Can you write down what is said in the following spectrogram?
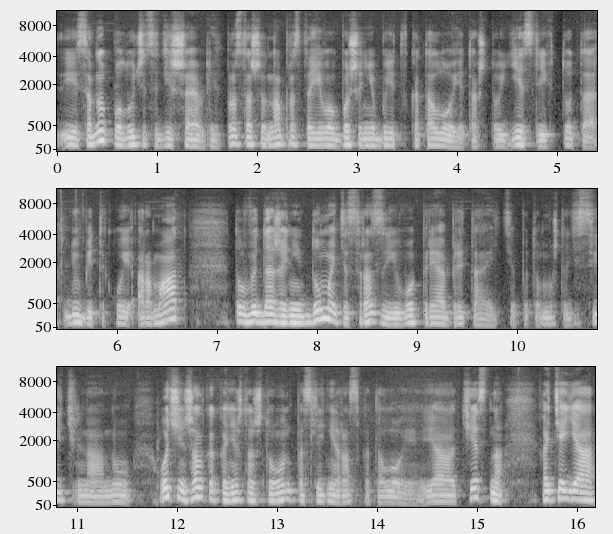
и все равно получится дешевле. Просто что напросто его больше не будет в каталоге. Так что, если кто-то любит такой аромат, то вы даже не думайте, сразу его приобретаете. Потому что действительно, ну, очень жалко, конечно, что он последний раз каталоге. Я честно, хотя я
